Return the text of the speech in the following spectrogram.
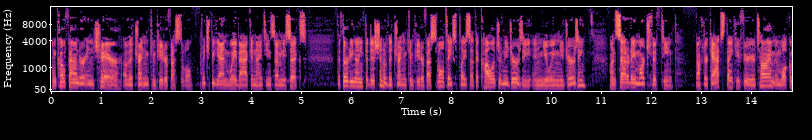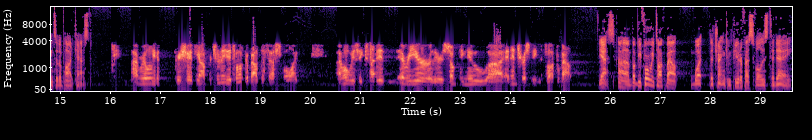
and co founder and chair of the Trenton Computer Festival, which began way back in 1976. The 39th edition of the Trenton Computer Festival takes place at the College of New Jersey in Ewing, New Jersey on Saturday, March 15th. Dr. Katz, thank you for your time and welcome to the podcast. I really appreciate the opportunity to talk about the festival. I I'm always excited every year. There's something new uh, and interesting to talk about. Yes, uh, but before we talk about what the Trenton Computer Festival is today.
